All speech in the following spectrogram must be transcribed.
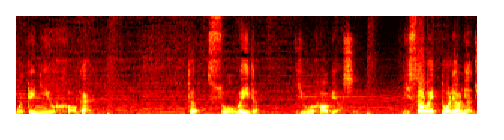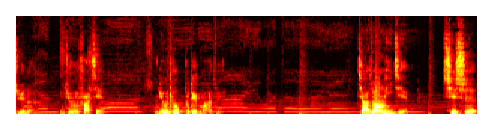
我对你有好感的所谓的友好表示。你稍微多聊两句呢，你就会发现牛头不对马嘴。假装理解，其实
